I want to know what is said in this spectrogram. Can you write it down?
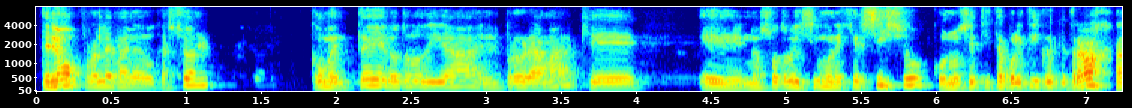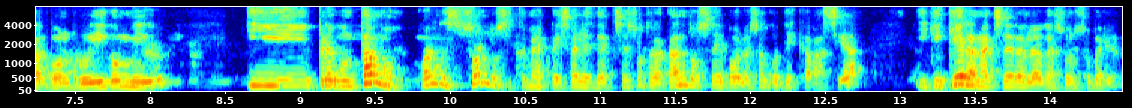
Tenemos problemas en educación. Comenté el otro día en el programa que eh, nosotros hicimos un ejercicio con un cientista político que trabaja con Rubí y conmigo y preguntamos cuáles son los sistemas especiales de acceso tratándose de población con discapacidad y que quieran acceder a la educación superior.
